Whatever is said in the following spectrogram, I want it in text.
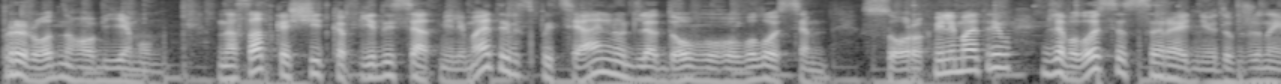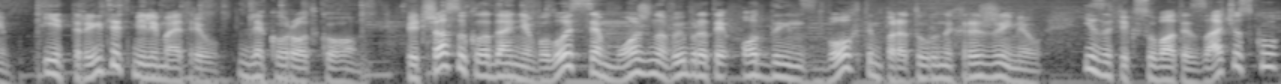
природного об'єму. Насадка щітка 50 мм спеціально для довгого волосся, 40 мм для волосся з середньої довжини і 30 мм для короткого. Під час укладання волосся можна вибрати один з двох температурних режимів і зафіксувати зачіску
